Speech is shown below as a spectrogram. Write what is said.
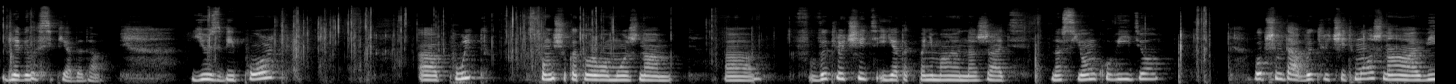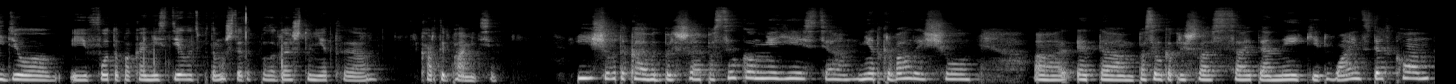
для велосипеда, да. USB-порт, а, пульт, с помощью которого можно а, выключить и, я так понимаю, нажать на съемку видео. В общем, да, выключить можно, а видео и фото пока не сделать, потому что я так полагаю, что нет э, карты памяти. И еще вот такая вот большая посылка у меня есть. А, не открывала еще. А, эта посылка пришла с сайта nakedwines.com.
